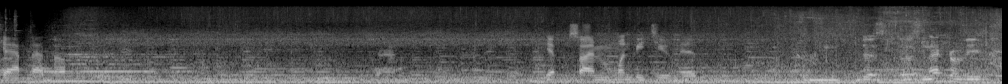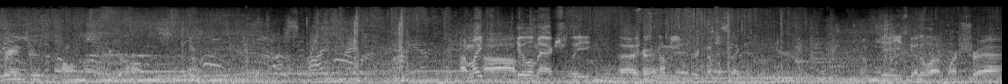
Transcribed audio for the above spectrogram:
cap that though. Yep. So I'm 1v2 mid. There's there's Necro V Ranger home. Should we go? I might Um, kill him actually. Uh, okay. just me for a couple seconds. Okay, he's got a lot more strat.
